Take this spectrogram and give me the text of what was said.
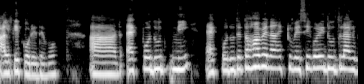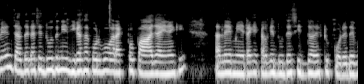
কালকে করে দেব। আর এক পো দুধ নিই এক পো দুধে তো হবে না, একটু বেশি করেই দুধ লাগবে। যাদের কাছে দুধ নিয়ে জিজ্ঞাসা করব, আর এক পো পাওয়া যায় নাকি, তাহলে মেয়েটাকে কালকে দুধে সিদ্ধ আর একটু করে দেব।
